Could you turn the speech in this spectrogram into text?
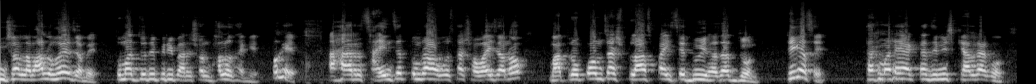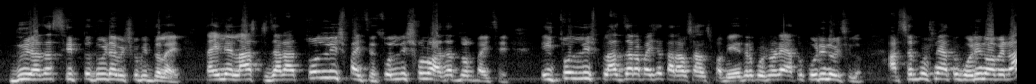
ইনশাল্লাহ ভালো হয়ে যাবে। তোমার যদি প্রিপারেশন ভালো থাকে ওকে আর সায়েন্সের তোমরা অবস্থা সবাই জানো, মাত্র পঞ্চাশ প্লাস পাইছে দুই হাজার জন, ঠিক আছে? তার মানে একটা জিনিস খেয়াল রাখো, দুই হাজার সিট তো দুইটা বিশ্ববিদ্যালয়। তাইলে লাস্ট যারা চল্লিশ পাইছে, চল্লিশ ষোলো হাজার জন পাইছে, এই চল্লিশ প্লাস যারা পাইছে তারাও চান্স পাবে। এদের প্রশ্নটা এত কঠিন হয়েছিল। আর্টসের প্রশ্ন এত কঠিন হবে না।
